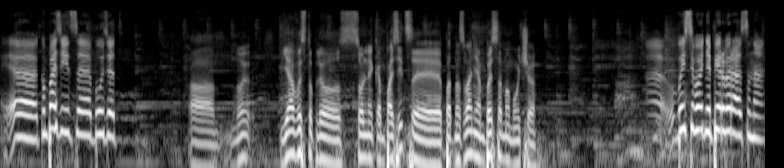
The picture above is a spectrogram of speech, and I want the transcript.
э, композиция будет? А, ну, я выступлю с сольной композицией под названием «Беса Мамучо». А, Вы сегодня первый раз у нас.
